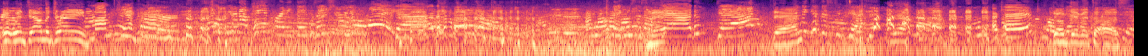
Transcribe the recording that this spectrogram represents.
It went down the drain. Mom can't come here. You're not paying for anything because I just threw you away. Dad. I want my roses. Dad. Dad, Dad. let me give this to Dad. Okay. Don't give it to us. Matt.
